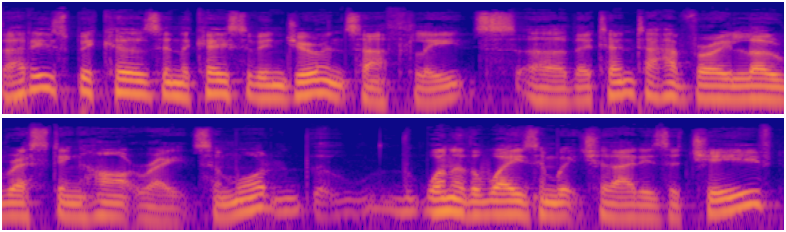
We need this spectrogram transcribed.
That is because, in the case of endurance athletes, uh, they tend to have very low resting heart rates. And what, one of the ways in which that is achieved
